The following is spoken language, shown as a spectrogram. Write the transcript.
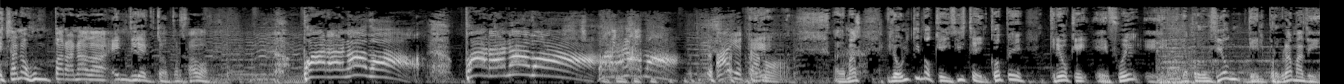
échanos un para nada en directo, por favor. ¡Para nada! ¡Para nada! ¡Para nada! Ahí estamos. Eh, Además, lo último que hiciste en COPE creo que eh, fue eh, la producción del programa de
